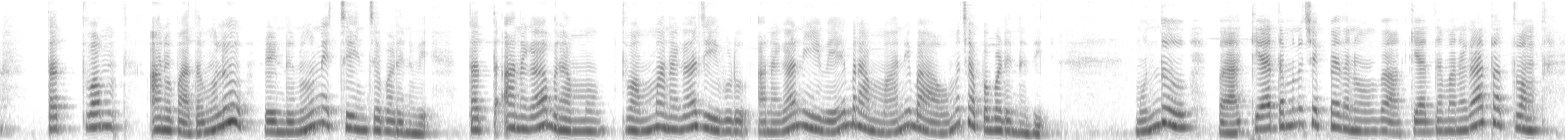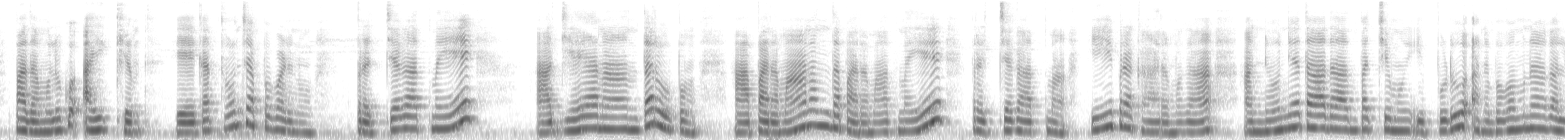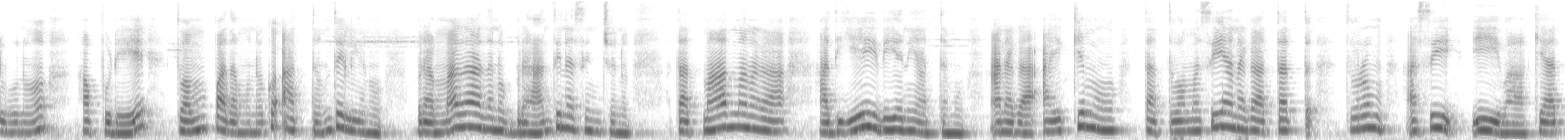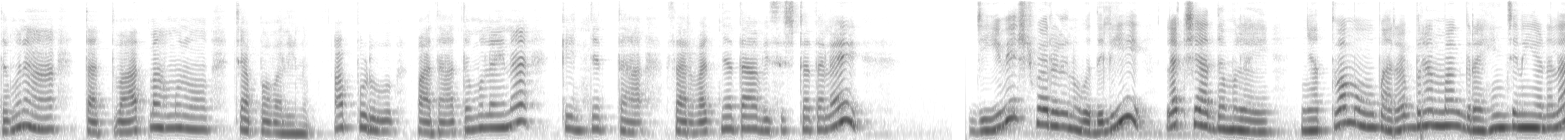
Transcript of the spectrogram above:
తత్వం అను పదములు రెండునూ నిశ్చయించబడినవి. తత్ అనగా బ్రహ్మం త్వం అనగా జీవుడు అనగా నీవే బ్రహ్మ అని భావము చెప్పబడినది. ముందు వాక్యార్థమును చెప్పేదను. వాక్యార్థం అనగా తత్వం పదములకు ఐక్యం ఏకత్వం చెప్పబడును. ప్రత్యేగాత్మయే అధ్యయనాంత రూపం. ఆ పరమానంద పరమాత్మయే ప్రత్యేగాత్మ. ఈ ప్రకారముగా అన్యోన్యతా దాంపత్యము ఎప్పుడు అనుభవమున కలుగునో. అప్పుడే త్వం పదమునకు అర్థం తెలియను. బ్రహ్మగాథను భ్రాంతి నశించును. తత్మాత్మనగా అది ఏ ఇది అని అర్థము. అనగా ఐక్యము తత్వమసి అనగా తత్ త్వం అసి ఈ వాక్యార్థమున తత్వాత్మమును చెప్పవలెను. అప్పుడు పదార్థములైన కించిత్త సర్వజ్ఞత విశిష్టతలై జీవేశ్వరులను వదిలి లక్ష్యార్థములై జ్ఞత్వము పరబ్రహ్మ గ్రహించిన ఎడల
